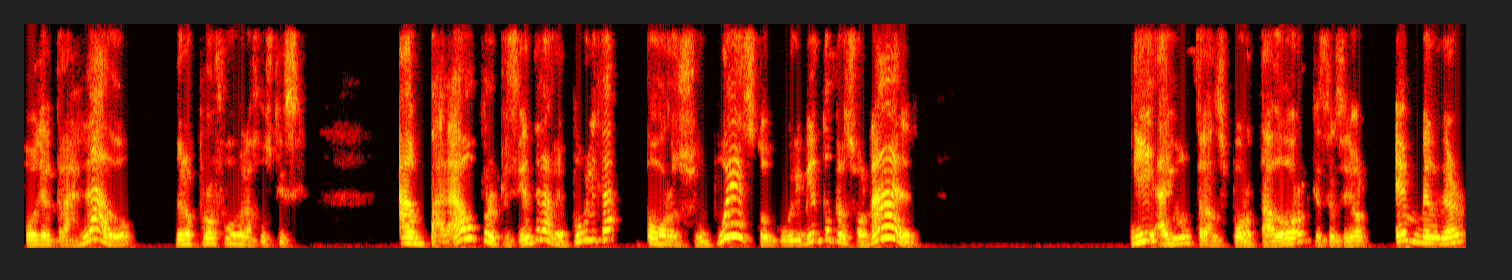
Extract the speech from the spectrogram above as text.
o en el traslado de los prófugos de la justicia amparados por el presidente de la República, por supuesto, encubrimiento personal. Y hay un transportador, que es el señor Embelger,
